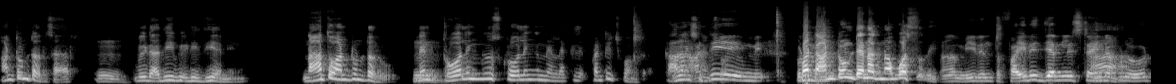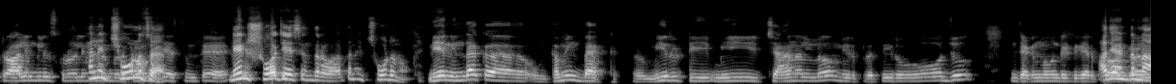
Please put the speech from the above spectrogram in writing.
అంటుంటారు సార్. వీడు అది వీడు ఇది అని. నాతో అంటుంటారు నేను. ట్రోలింగ్ స్క్రోలింగ్ నేను లెక్క పట్టించుకోను సార్ బట్ అంటుంటే నాకు నవ్వు వస్తుంది మీరు ఇంత ఫైరీ జర్నలిస్ట్ అయినప్పుడు ట్రాలింగ్ స్క్రోలింగ్ అని చూడను సార్. చేస్తుంటే నేను షో చేసిన తర్వాత నేను చూడను నేను ఇందాక కమింగ్ బ్యాక్ మీరు మీ ఛానల్లో మీరు ప్రతిరోజు జగన్మోహన్ రెడ్డి గారి అదే అంటున్నా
